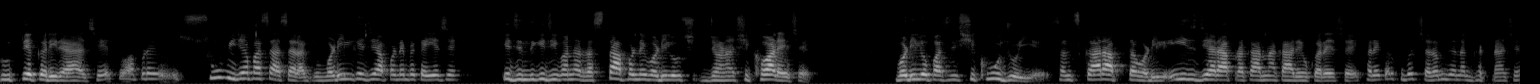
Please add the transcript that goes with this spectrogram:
કૃત્ય કરી રહ્યા છે, તો આપણે શું બીજા પાસે આશા રાખીએ? વડીલ કે જે આપણને આપણે કહીએ છીએ કે જિંદગી જીવવાના રસ્તા આપણને વડીલો જણા, શીખવાડે છે. વડીલો પાસેથી શીખવું જોઈએ. સંસ્કાર આપતા વડીલ એ જ જ્યારે આ પ્રકારના કાર્યો કરે છે. ખરેખર ખૂબ જ શરમજનક ઘટના છે.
